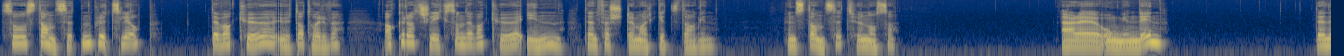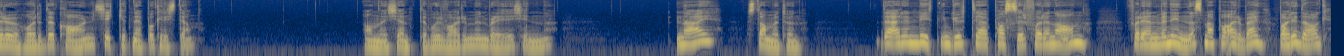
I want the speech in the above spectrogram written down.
Så stanset den plutselig opp. Det var kø ut av torvet, akkurat slik som det var kø inn den første markedsdagen. Hun stanset, hun også. Er det ungen din? Den rødhårede karen kikket ned på Christian. Anne kjente hvor varm hun ble i kinnene. Nei, stammet hun, det er en liten gutt jeg passer for en annen, for en venninne som er på arbeid, bare i dag.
